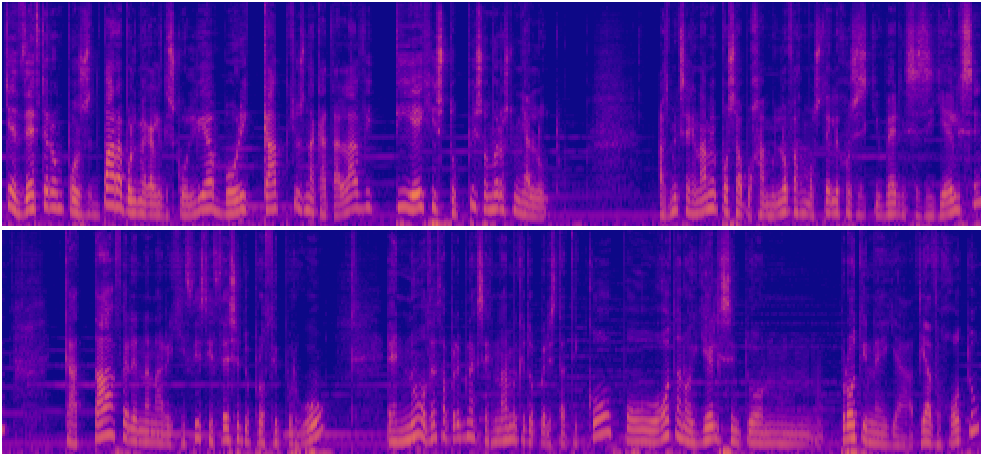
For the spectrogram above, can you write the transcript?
και δεύτερον πως πάρα πολύ μεγάλη δυσκολία μπορεί κάποιος να καταλάβει τι έχει στο πίσω μέρος του μυαλού του. Ας μην ξεχνάμε πως από χαμηλό βαθμό στέλεχος της κυβέρνησης Γέλσιν κατάφερε να αναρριχηθεί στη θέση του Πρωθυπουργού ενώ δεν θα πρέπει να ξεχνάμε και το περιστατικό που όταν ο Γέλσιν τον πρότεινε για διάδοχό του,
